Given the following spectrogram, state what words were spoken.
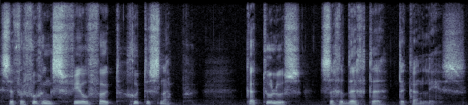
se vervoegings veelvoud goed te snap. Catullus se gedigte te kan lees.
